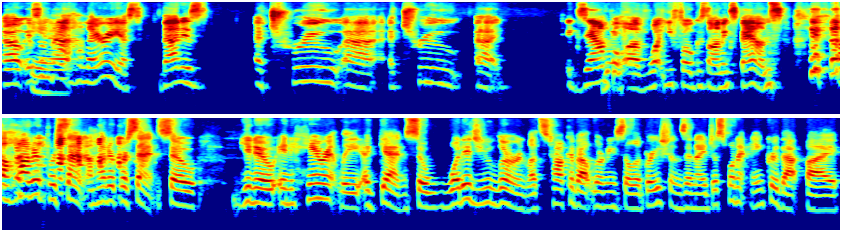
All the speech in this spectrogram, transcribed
Oh, isn't that hilarious? That is a true, uh, a true uh, example of what you focus on expands. A hundred percent, a hundred percent. So, you know, inherently, again, so what did you learn? Let's talk about learning celebrations. And I just want to anchor that by,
